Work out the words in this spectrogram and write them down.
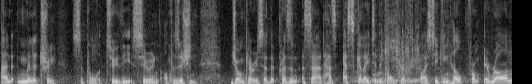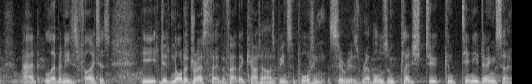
and military support to the Syrian opposition. John Kerry said that President Assad has escalated the conflict by seeking help from Iran and Lebanese fighters. He did not address, though, the fact that Qatar has been supporting Syria's rebels and pledged to continue doing so.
